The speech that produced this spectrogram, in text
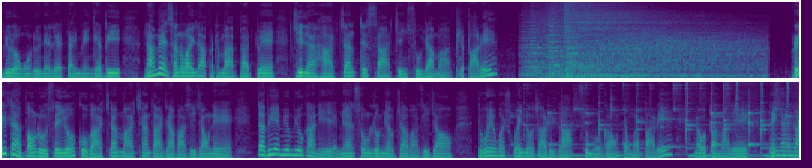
မြို့တော်ဝန်တွေနဲ့လည်းတိုင်ပင်ခဲ့ပြီးလာမယ့်ဇန်နဝါရီလပထမပတ်တွင်ဂျေလန်ဟာကျန်းသစ္စာကျိန်ဆိုရမှာဖြစ်ပါတယ်။ ပရိသတ်ပေါင်းတို့စေရောကိုပါကျမ်းမာချမ်းသာကြပါစေကြောင်းနဲ့ကပ်ဘေးအမျိုးမျိုးကနေအမြန်ဆုံးလွတ်မြောက်ကြပါစေကြောင်းဒဝဲဝက်ဝိုင်းတော်သားတွေကစုမုံကောင်းတောင်းပန်ပါတယ်။နောက်ပတ်မှာလည်းနိုင်ငံတကာ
